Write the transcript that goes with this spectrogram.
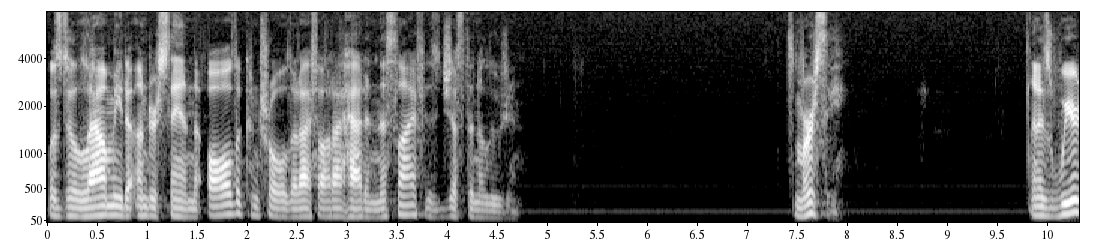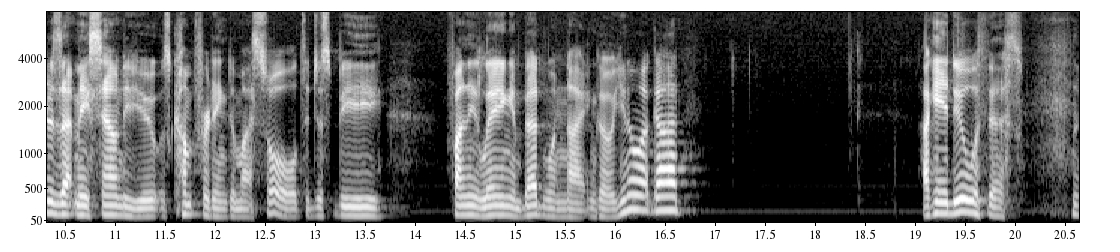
was to allow me to understand that all the control that I thought I had in this life is just an illusion. It's mercy. And as weird as that may sound to you, it was comforting to my soul to just be finally laying in bed one night and go, you know what, God? I can't deal with this.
